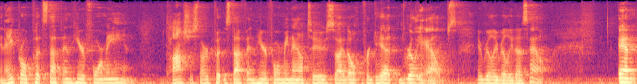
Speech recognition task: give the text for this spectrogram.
And April put stuff in here for me, and Tasha started putting stuff in here for me now, too, so I don't forget. It really helps. It really, really does help. And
